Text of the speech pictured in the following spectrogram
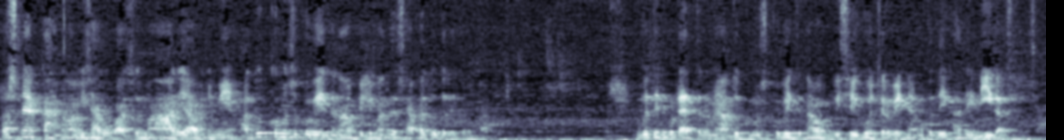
ප්‍රශ්නයක් අහනවා විසාක උපාසකම ආර්යවනි මේ අදුක්කම සුඛ වේදනාව පිළිබඳ සැප දුක දෙකම අපිට. මොකද එනකොට ඇත්තටම මේ අදුක්කම සුඛ වේදනාව විශේෂෝචර වෙන්නේ මොකද ඒක හරි නීරස නිසා.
